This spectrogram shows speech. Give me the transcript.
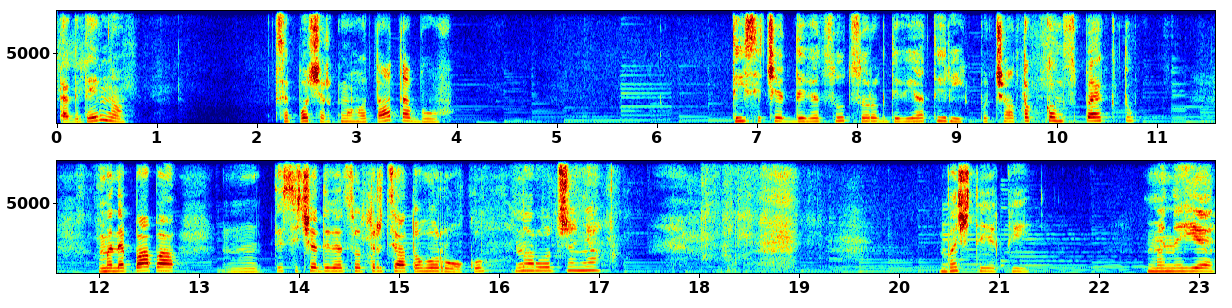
Так дивно. Це почерк мого тата був 1949 рік, початок конспекту. Мене папа 1930 року народження. Бачите, який? У мене є,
